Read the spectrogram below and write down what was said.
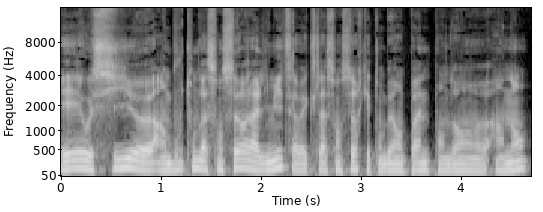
et aussi euh, un bouton d'ascenseur à la limite avec l'ascenseur qui est tombé en panne pendant euh, un an,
